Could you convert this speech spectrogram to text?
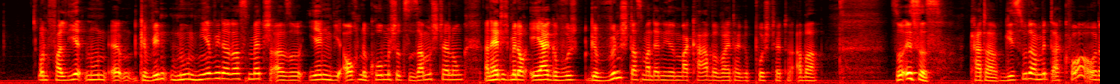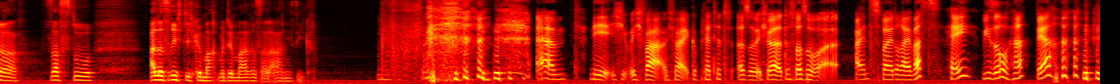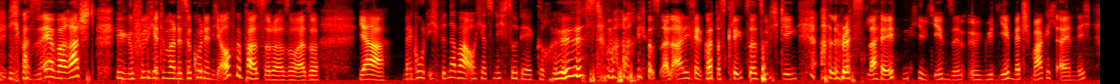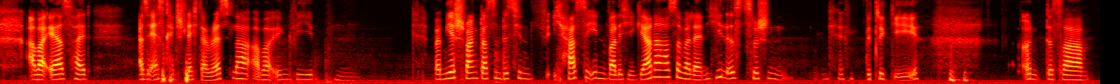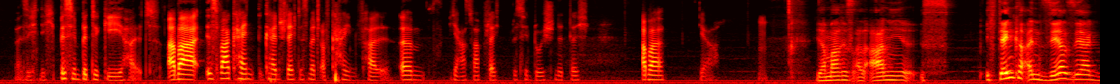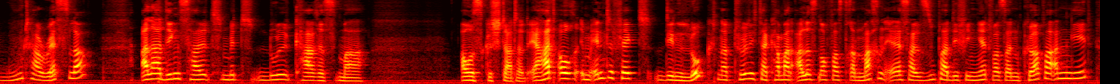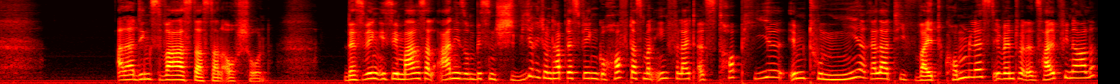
und verliert nun, äh, gewinnt nun hier wieder das Match, also irgendwie auch eine komische Zusammenstellung. Dann hätte ich mir doch eher gewünscht, dass man Daniel Makabe weiter gepusht hätte, aber so ist es. Kata, gehst du damit d'accord oder sagst du, alles richtig gemacht mit dem Maris Al-Ani-Sieg? ähm, nee, ich, ich war, ich war geplättet. Also ich war, das war so eins, zwei, drei, was? Hey, wieso? Hä? Wer? ich war sehr überrascht. Ich Gefühl, ich hätte mal eine Sekunde nicht aufgepasst oder so. Also ja, na gut, ich bin aber auch jetzt nicht so der größte Marius Alani-Fan. Gott, das klingt so, als würde ich gegen alle Wrestler haten. In jedem, irgendwie in jedem Match mag ich einen nicht. Aber er ist halt, also er ist kein schlechter Wrestler, aber irgendwie, hm. Bei mir schwankt das ein bisschen, ich hasse ihn, weil ich ihn gerne hasse, weil er ein Heel ist zwischen bitte geh. Und das war, weiß ich nicht, bisschen bitte geh halt. Aber es war kein, kein schlechtes Match, auf keinen Fall. Ähm, ja, es war vielleicht ein bisschen durchschnittlich. Aber ja. Hm. Ja, Maris Al-Ani ist, ich denke, ein sehr, sehr guter Wrestler. Allerdings halt mit null Charisma ausgestattet. Er hat auch im Endeffekt den Look, natürlich, da kann man alles noch was dran machen. Er ist halt super definiert, was seinen Körper angeht. Allerdings war es das dann auch schon. Deswegen ist Maris Al-Ani so ein bisschen schwierig und habe deswegen gehofft, dass man ihn vielleicht als Top-Heel im Turnier relativ weit kommen lässt, eventuell ins Halbfinale.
